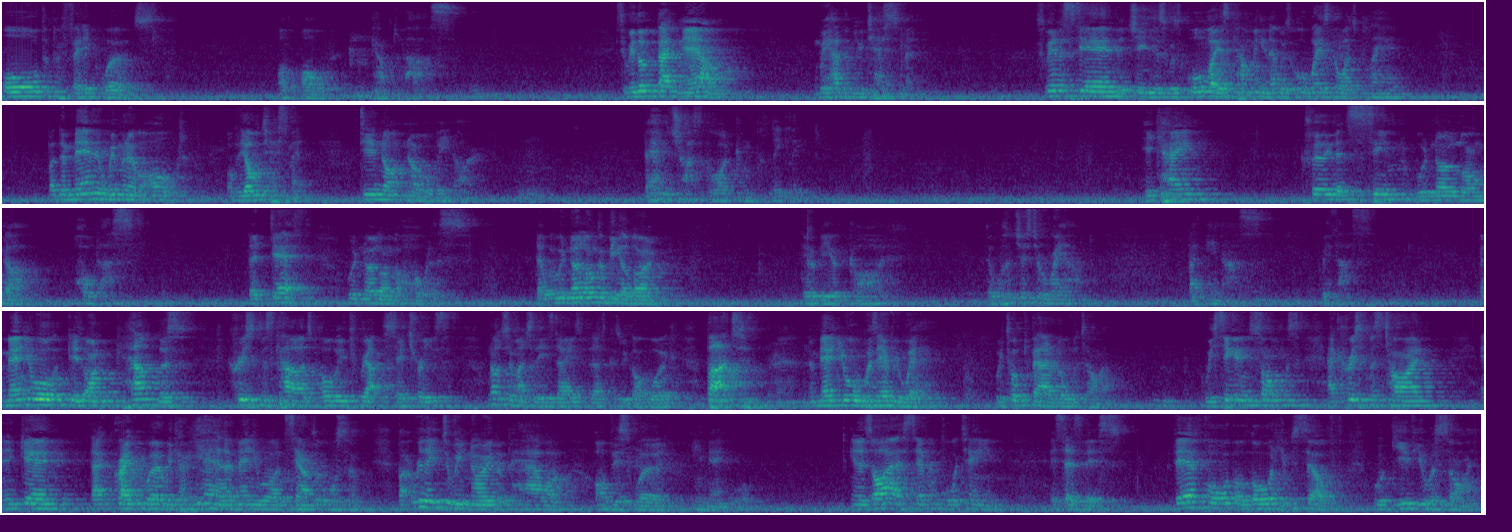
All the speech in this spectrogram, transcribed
all the prophetic words of old come to pass. So we look back now, we have the New Testament. So we understand that Jesus was always coming and that was always God's plan. But the men and women of old, of the Old Testament, did not know what we know. They had to trust God completely. He came clearly that sin would no longer hold us, that death would no longer hold us, that we would no longer be alone. There would be a God that wasn't just around, but in us, with us. Emmanuel is on countless Christmas cards, probably throughout the centuries. Not so much these days, but that's because we got work. But Emmanuel was everywhere. We talked about it all the time. We sing it in songs at Christmas time, and again, that great word, we go, yeah, Emmanuel, it sounds awesome. But really, do we know the power of this word, Emmanuel? In Isaiah 7:14, it says this: Therefore, the Lord Himself will give you a sign.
